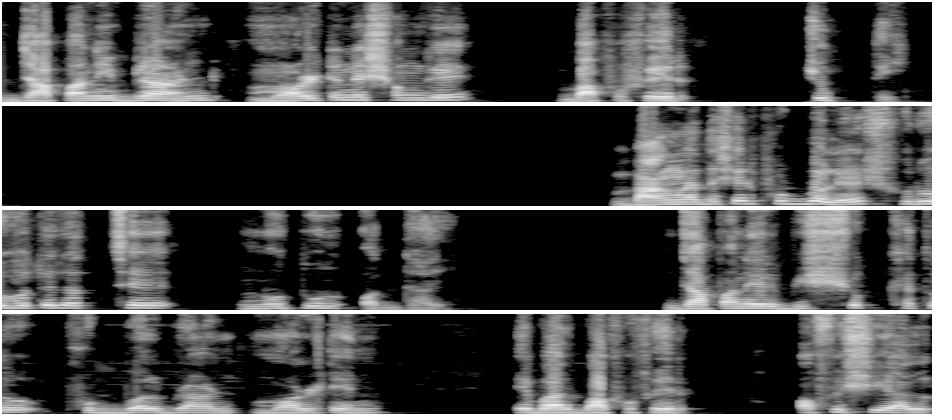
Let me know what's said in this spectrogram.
জাপানি ব্র্যান্ড মল্টেনের সঙ্গে বাফুফের চুক্তি। বাংলাদেশের ফুটবলে শুরু হতে যাচ্ছে নতুন অধ্যায়। জাপানের বিশ্বখ্যাত ফুটবল ব্র্যান্ড মল্টেন এবার বাফুফের অফিসিয়াল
